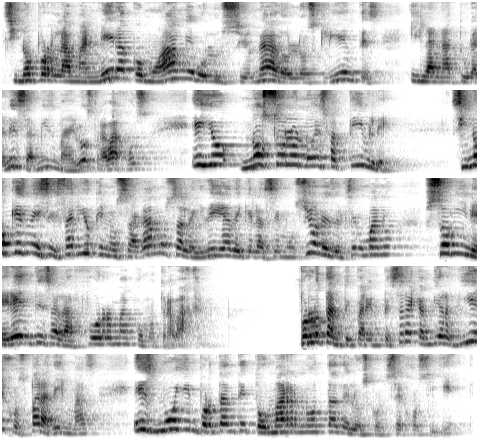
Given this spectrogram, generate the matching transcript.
sino por la manera como han evolucionado los clientes y la naturaleza misma de los trabajos, ello no solo no es factible, sino que es necesario que nos hagamos a la idea de que las emociones del ser humano son inherentes a la forma como trabajan. Por lo tanto, y para empezar a cambiar viejos paradigmas, es muy importante tomar nota de los consejos siguientes.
